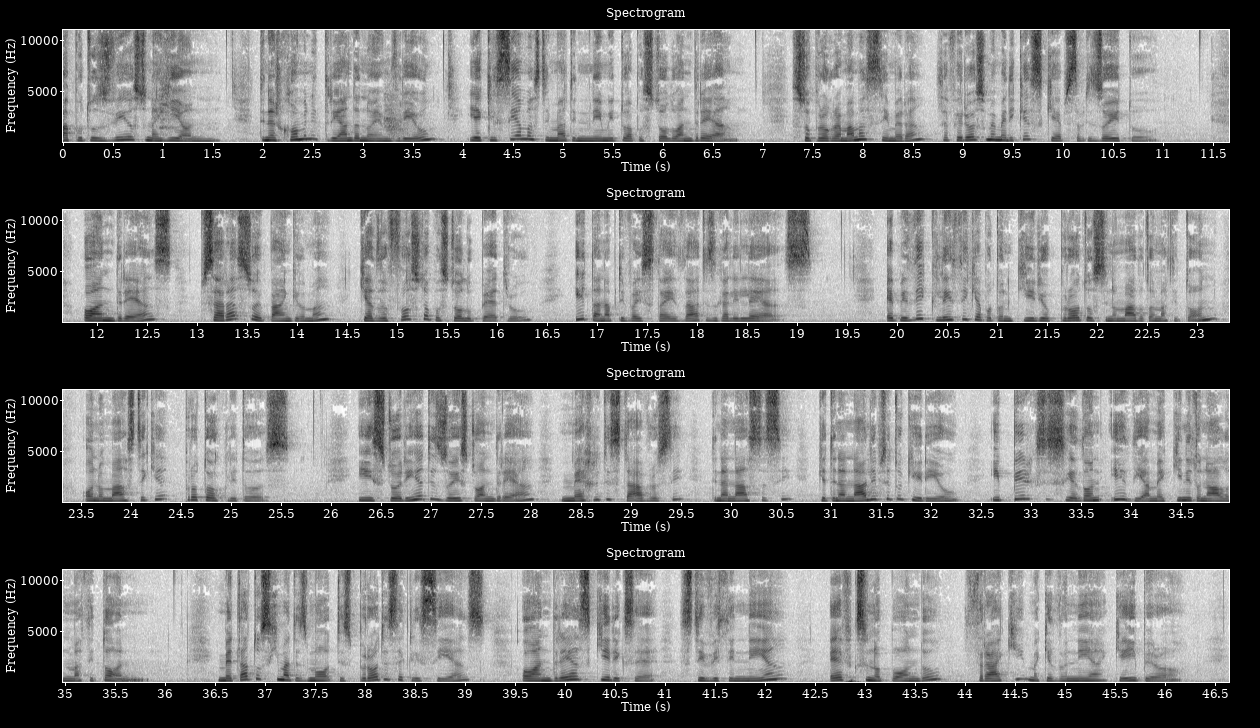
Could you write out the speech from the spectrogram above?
Από τους βίους των Αγίων. Την ερχόμενη 30 Νοεμβρίου η Εκκλησία μας τιμά την μνήμη του Αποστόλου Ανδρέα. Στο πρόγραμμά μας σήμερα θα αφιερώσουμε μερικές σκέψεις από τη ζωή του. Ο Ανδρέας, ψαράς στο επάγγελμα και αδελφός του Αποστόλου Πέτρου, ήταν από τη Βαϊσταϊδά της Γαλιλαίας. Επειδή κλήθηκε από τον Κύριο πρώτος στην ομάδα των μαθητών, ονομάστηκε Πρωτόκλητος. Η ιστορία της ζωής του Ανδρέα μέχρι τη Σταύρωση, την Ανάσταση και την Ανάληψη του Κυρίου υπήρξε σχεδόν ίδια με εκείνη των άλλων μαθητών. Μετά το σχηματισμό της πρώτης εκκλησίας, ο Ανδρέας κήρυξε στη Βυθινία, Εύξηνο Πόντο, Θράκη, Μακεδονία και Ήπειρο.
